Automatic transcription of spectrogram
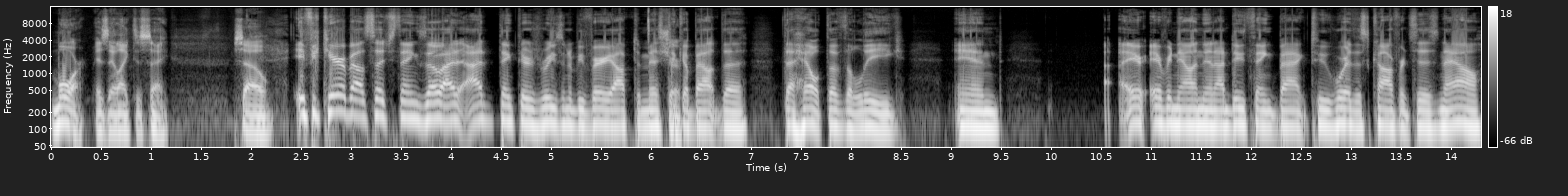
more, as they like to say. So If you care about such things, though, I, I think there's reason to be very optimistic about the the health of the league. And every now and then, I do think back to where this conference is now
